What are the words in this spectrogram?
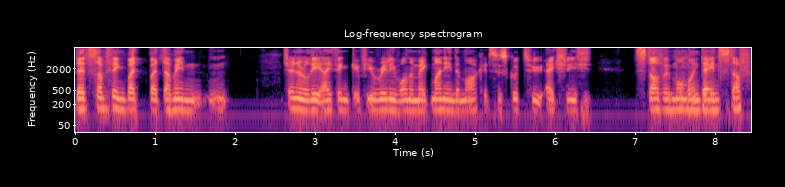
that's something. But but I mean, generally, I think if you really want to make money in the markets, it's good to actually start with more mundane stuff.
